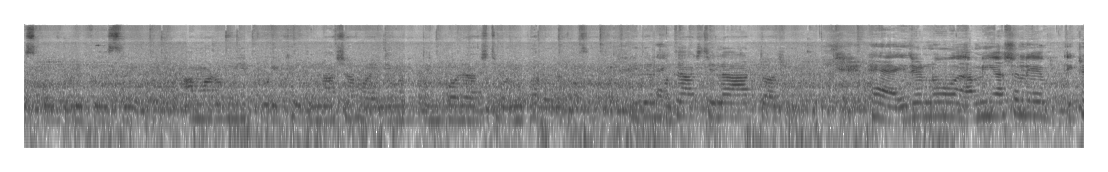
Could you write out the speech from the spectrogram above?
স্কুল খুলে ফেলছে আমারও মেয়ের পরীক্ষার জন্য আসা হয়নি অনেকদিন পরে আসছে অনেক ভালো লাগছে। ঈদের মধ্যে আসছিল আর তো আসবে হ্যাঁ এই জন্য আমি আসলে একটু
